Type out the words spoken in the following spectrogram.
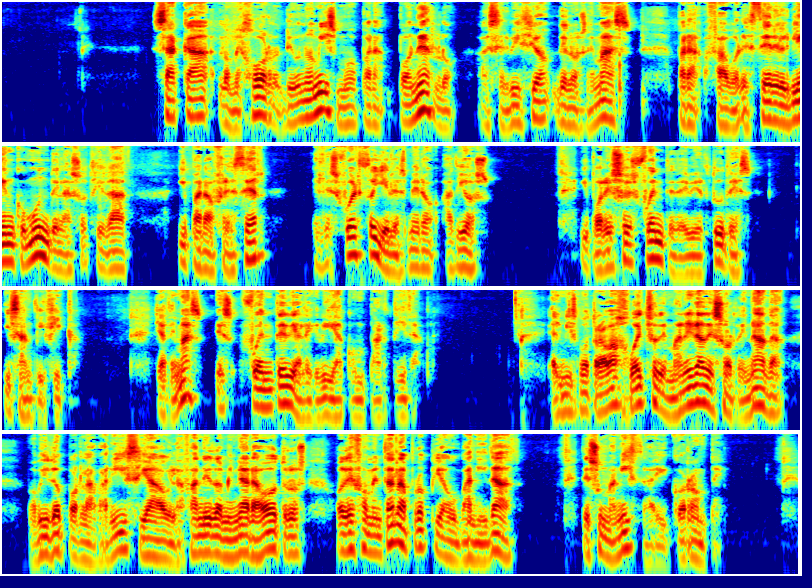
Saca lo mejor de uno mismo para ponerlo al servicio de los demás, para favorecer el bien común de la sociedad y para ofrecer el esfuerzo y el esmero a Dios, y por eso es fuente de virtudes y santifica. Y además es fuente de alegría compartida. El mismo trabajo hecho de manera desordenada, movido por la avaricia o el afán de dominar a otros o de fomentar la propia humanidad, deshumaniza y corrompe.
